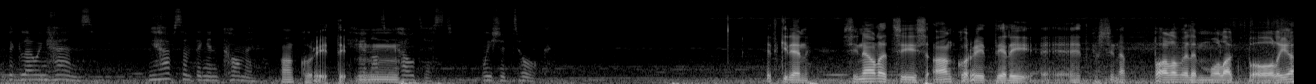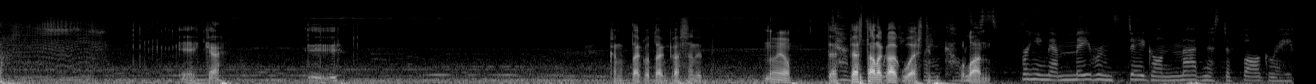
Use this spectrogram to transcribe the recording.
with the glowing hands, we have something in common. Ankkuriitti. If you're not Mm, a cultist, we should talk. Hetkinen, sinä olet siis ankkoriitti, eli etkö sinä palvele Molakboolia? Ehkä. Y. Kannattaako tämän kanssa nyt... No joo, tä, tästä alkaa. Flame Ollaan Bringing their Mehrunes Dagon madness to Fargrave.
